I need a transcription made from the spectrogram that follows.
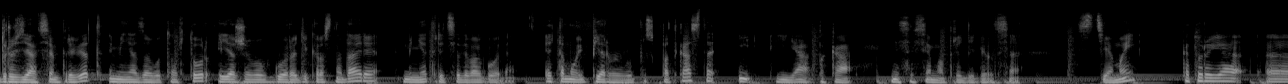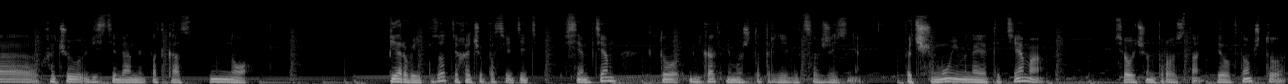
Друзья, всем привет! Меня зовут Артур, и я живу в городе Краснодаре, мне 32 года. Это мой первый выпуск подкаста, и я пока не совсем определился с темой, которой я э, хочу вести данный подкаст, но первый эпизод я хочу посвятить всем тем, кто никак не может определиться в жизни. Почему именно эта тема? Все очень просто. Дело в том, что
